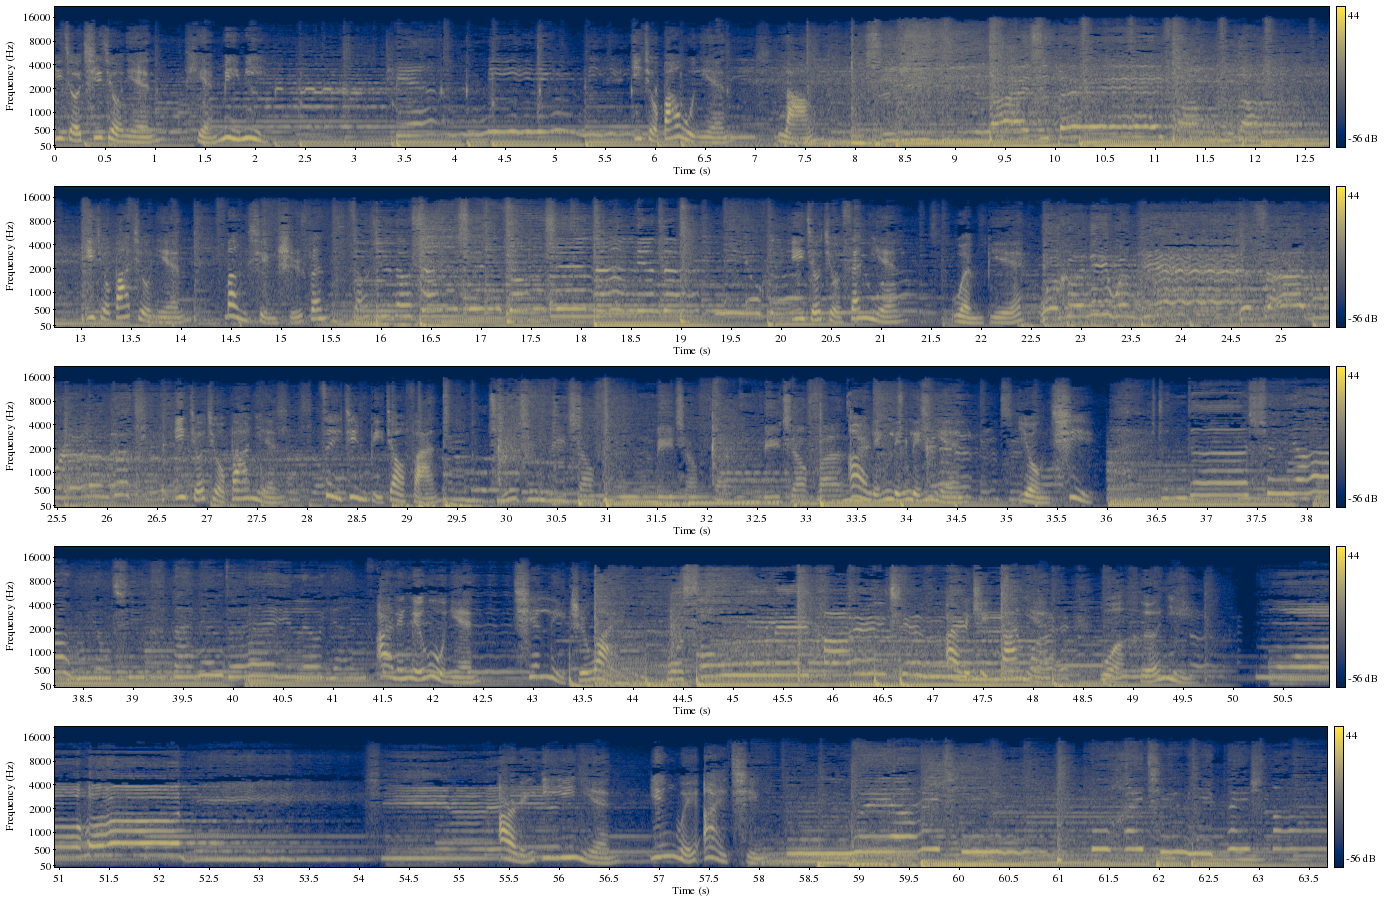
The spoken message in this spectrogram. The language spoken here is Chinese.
一九七九年，《甜蜜蜜》。甜蜜蜜。一九八五年，《狼》。是一匹来自北方的狼。一九八九年，《梦醒时分》。早知道伤心总是难免的，你又何一九九三年，《吻别》。我和你吻别在无人的街。一九九八年，最近比较烦。最近比较烦，比较烦，比较烦。二零零零年，勇气。爱真的需要勇气来面对流言。二零零五年，千里之外。我送你离开千里二零零八年，我和你。我和你心里二零一一年，因为爱情。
